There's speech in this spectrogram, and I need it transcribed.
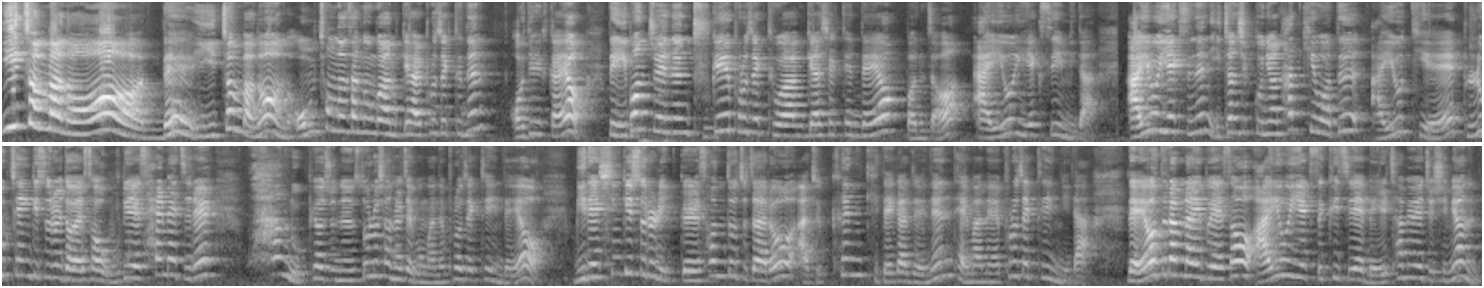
2천만원! 네, 2천만원! 엄청난 상금과 함께 할 프로젝트는 어디일까요? 네, 이번 주에는 두 개의 프로젝트와 함께 하실 텐데요. 먼저 IOEX입니다. IOEX는 2019년 핫 키워드 IoT에 블록체인 기술을 더해서 우리의 삶의 질을 확 높여주는 솔루션을 제공하는 프로젝트인데요. 미래 신기술을 이끌 선두주자로 아주 큰 기대가 되는 대만의 프로젝트입니다. 네, Airdrop Live에서 IOEX 퀴즈에 매일 참여해주시면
